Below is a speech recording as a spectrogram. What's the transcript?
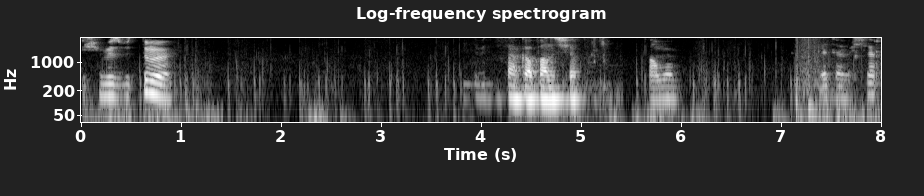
İşimiz bitti mi? Bitti bitti sen kapanış yap. Tamam. Evet arkadaşlar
